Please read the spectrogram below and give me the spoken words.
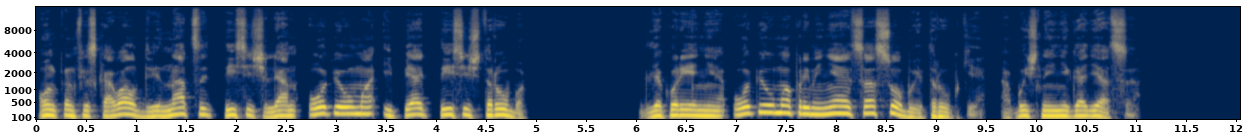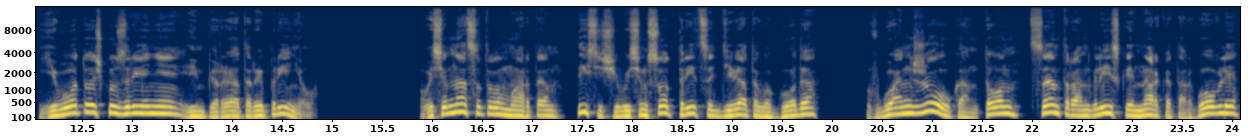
он конфисковал 12 тысяч лян опиума и 5 тысяч трубок. Для курения опиума применяются особые трубки, обычные не годятся. Его точку зрения император и принял. 18 марта 1839 года в Гуанчжоу, кантон, центр английской наркоторговли,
